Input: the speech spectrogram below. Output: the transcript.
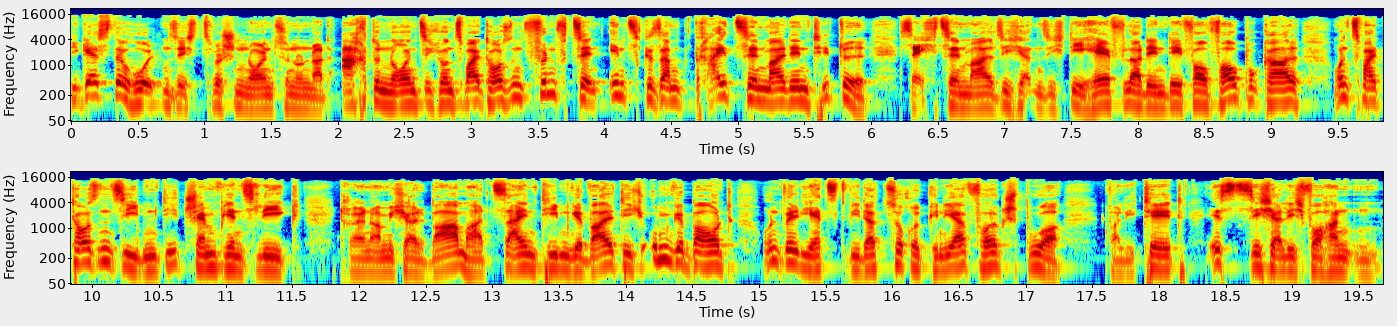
Die Gäste holten sich zwischen 1998 und 2015 insgesamt 13 Mal den Titel. 16 Mal sicherten sich die Häfler den DVV-Pokal und 2007 die Champions League. Trainer Michael Barm hat sein Team gewaltig umgebaut und will jetzt wieder zurück in die Erfolgsspur. Qualität ist sicherlich vorhanden.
